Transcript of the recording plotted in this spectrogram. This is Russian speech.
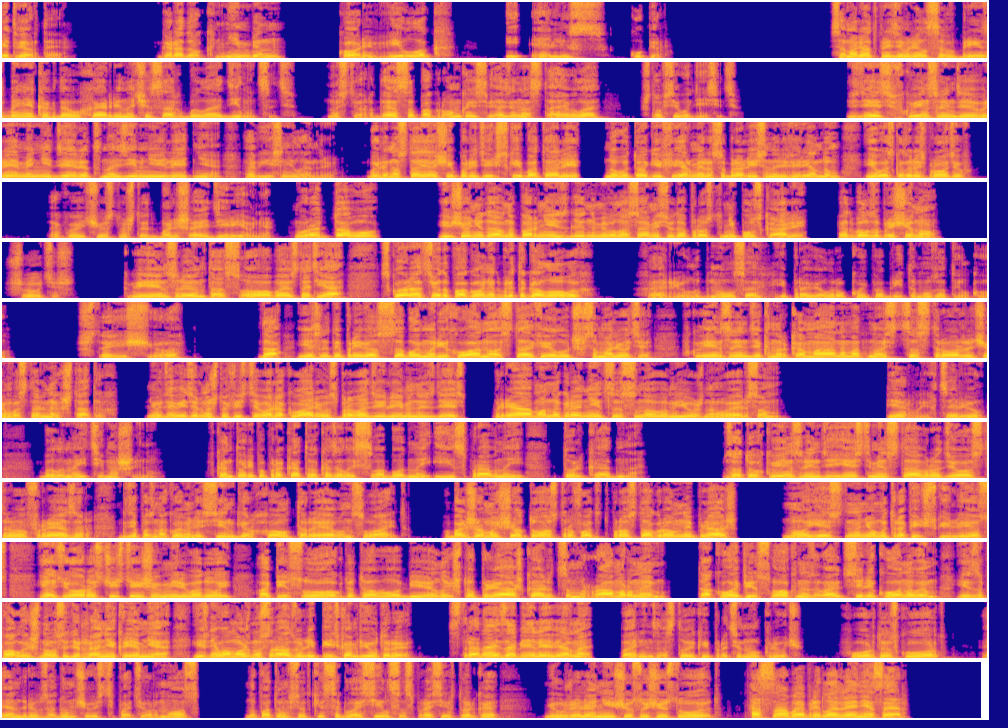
Четвертое. Городок Нимбин, Кори Виллок и Элис Купер. Самолет приземлился в Брисбене, когда у Харри на часах было одиннадцать, но стюардесса по громкой связи настаивала, что всего десять. «Здесь, в Квинсленде, время не делят на зимнее и летнее», — объяснил Эндрю. «Были настоящие политические баталии, но в итоге фермеры собрались на референдум и высказались против. Такое чувство, что это большая деревня. Вроде того. Еще недавно парней с длинными волосами сюда просто не пускали. Это было запрещено. Шутишь. Квинсленд — особая статья. Скоро отсюда погонят бритоголовых. Харри улыбнулся и провел рукой по бритому затылку. Что еще? Да, если ты привез с собой марихуану, оставь ее лучше в самолете. В Квинсленде к наркоманам относятся строже, чем в остальных штатах. Неудивительно, что фестиваль «Аквариус» проводили именно здесь, прямо на границе с Новым Южным Уэльсом. Первой их целью было найти машину. В конторе по прокату оказалась свободной и исправной только одна. Зато в Квинсленде есть места вроде острова Фрезер, где познакомились Сингер Холтер и Эванс Уайт. По большому счету остров этот просто огромный пляж, но есть на нем и тропический лес, и озера с чистейшей в мире водой, а песок до того белый, что пляж кажется мраморным. Такой песок называют силиконовым из-за повышенного содержания кремния. Из него можно сразу лепить компьютеры. Страна изобилия, верно? Парень за стойкой протянул ключ. «Форт Эскорт?» Эндрю в задумчивости потер нос, но потом все-таки согласился, спросив только, «Неужели они еще существуют?» «Особое предложение, сэр!»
